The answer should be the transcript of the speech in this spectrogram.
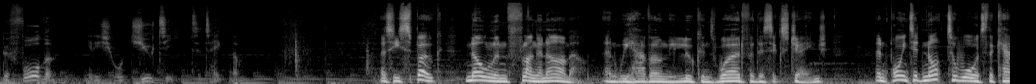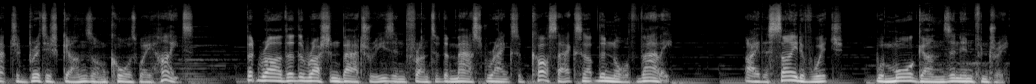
Before them, it is your duty to take them. As he spoke, Nolan flung an arm out, and we have only Lucan's word for this exchange, and pointed not towards the captured British guns on Causeway Heights, but rather the Russian batteries in front of the massed ranks of Cossacks up the North Valley, either side of which were more guns and infantry.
